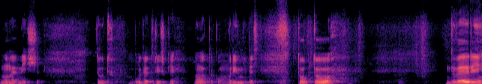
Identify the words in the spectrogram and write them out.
ну, найнижче. Тут буде трішки ну, в такому рівні десь. Тобто двері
